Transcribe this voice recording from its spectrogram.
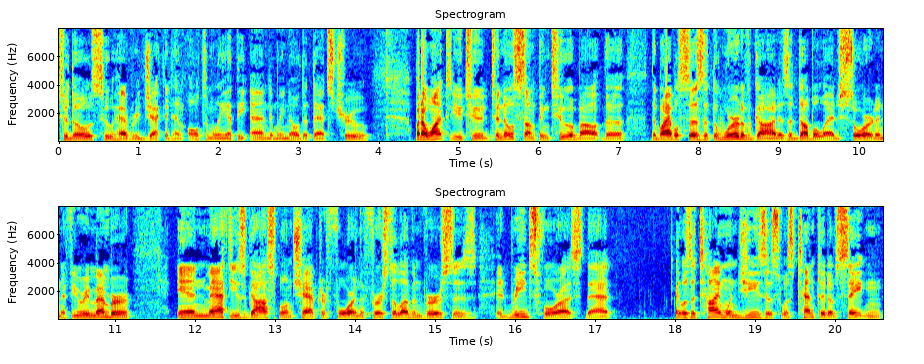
to those who have rejected him ultimately at the end, and we know that that's true. But I want you to, to know something too about the, the Bible says that the Word of God is a double edged sword. And if you remember in Matthew's Gospel in chapter 4, in the first 11 verses, it reads for us that it was a time when Jesus was tempted of Satan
